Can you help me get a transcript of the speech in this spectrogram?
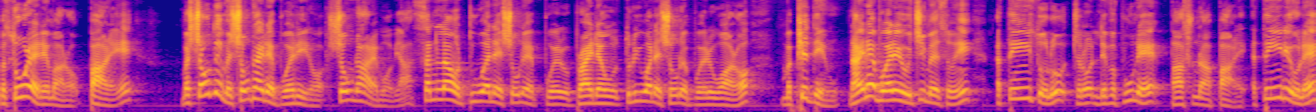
မစိုးတဲ့ထဲမှာတော့ပါတယ်။မရှုံးတဲ့မရှုံးထိုက်တဲ့ပွဲတွေတော့ရှုံးထားတယ်ပေါ့ဗျာဆန်ဒလန်ကို2-1နဲ့ရှုံးတဲ့ပွဲတို့ Brighton ကို3-1နဲ့ရှုံးတဲ့ပွဲတို့ကတော့မဖြစ်တင်ဘူးနိုင်တဲ့ပွဲတွေကိုကြည့်မယ်ဆိုရင်အသင်းကြီးဆိုလို့ကျွန်တော် Liverpool နဲ့ Barcelona ပါတယ်အသင်းကြီးတွေကိုလည်း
